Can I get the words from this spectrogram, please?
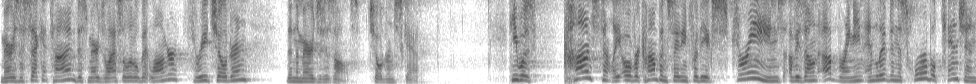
Marries a second time, this marriage lasts a little bit longer, three children, then the marriage dissolves. Children scatter. He was constantly overcompensating for the extremes of his own upbringing and lived in this horrible tension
